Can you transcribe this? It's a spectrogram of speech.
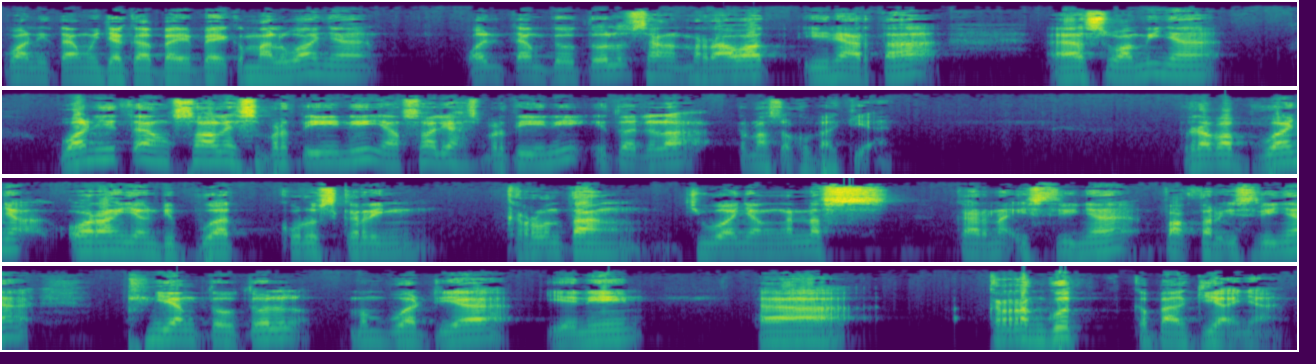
wanita yang menjaga baik-baik kemaluannya, wanita yang betul-betul sangat merawat ini harta uh, suaminya, wanita yang saleh seperti ini, yang salih seperti ini, itu adalah termasuk kebahagiaan. Berapa banyak orang yang dibuat kurus kering, kerontang, jiwanya ngenes, karena istrinya, faktor istrinya yang betul-betul membuat dia ya ini uh, kerenggut kebahagiaannya.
